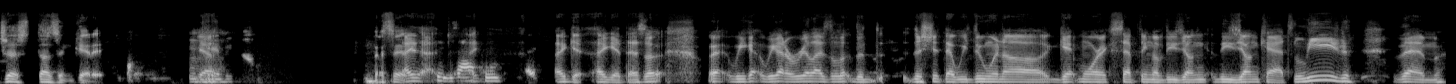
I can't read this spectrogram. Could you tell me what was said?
just doesn't get it. We Yeah. Can't be them. That's it. I, I, Exactly. I get I get that. So uh, we got we got to realize the, the the shit that we do and uh get more accepting of these young these young cats. Lead them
